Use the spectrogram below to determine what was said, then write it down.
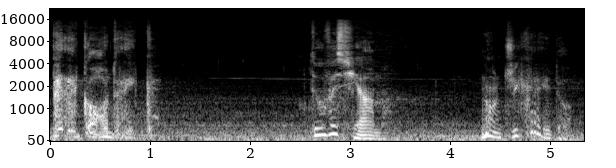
Per Godric. Dove siamo? Non ci credo.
